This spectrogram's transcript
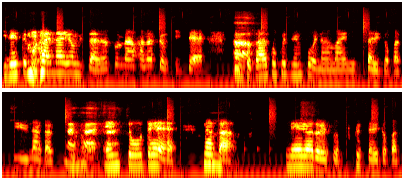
入れてもらえないよみたいなそんな話を聞いてちょっと外国人っぽい名前にしたりとかっていうなんか延長でなんかメールアドレスを作ったりとかし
